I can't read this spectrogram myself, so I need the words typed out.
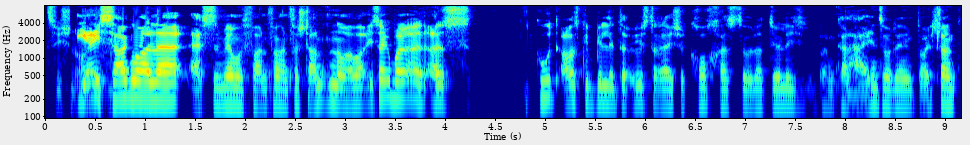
zwischen Ja, ich sage mal, äh, erstens, wir haben uns von Anfang an verstanden, aber ich sage mal, als gut ausgebildeter österreichischer Koch hast du natürlich beim Karl-Heinz oder in Deutschland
